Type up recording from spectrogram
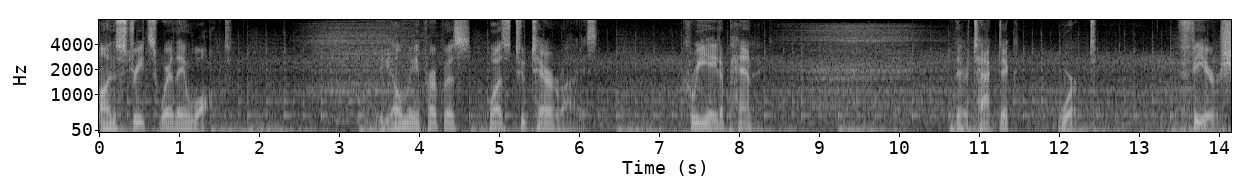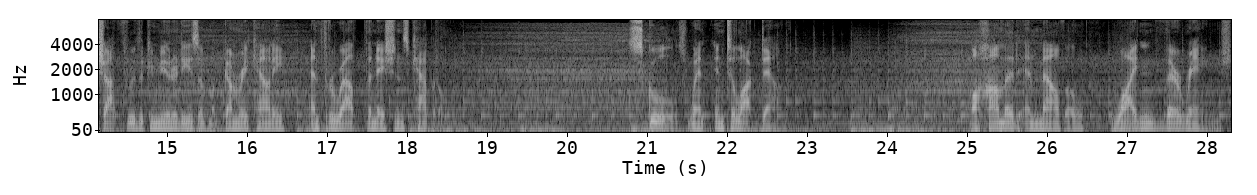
on streets where they walked. The only purpose was to terrorize, create a panic. Their tactic worked. Fear shot through the communities of Montgomery County and throughout the nation's capital. Schools went into lockdown. Muhammad and Malvo widened their range,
